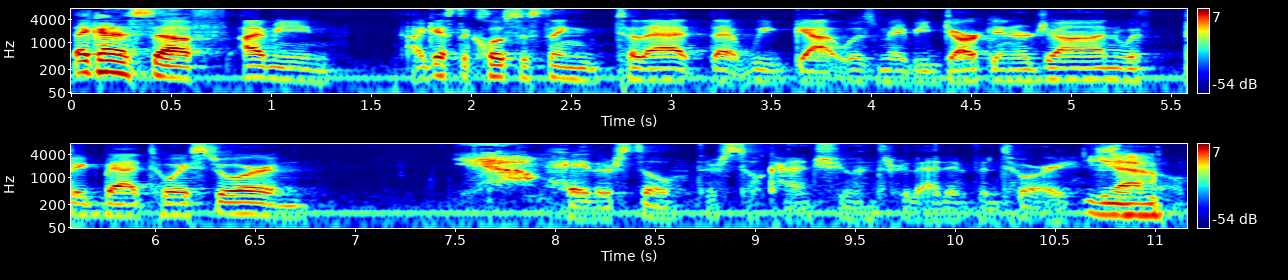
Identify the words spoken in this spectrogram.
That kind of stuff. I mean, I guess the closest thing to that that we got was maybe Dark Energon with Big Bad Toy Store, and yeah. hey, they're still they're still kind of chewing through that inventory. Yeah. So,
